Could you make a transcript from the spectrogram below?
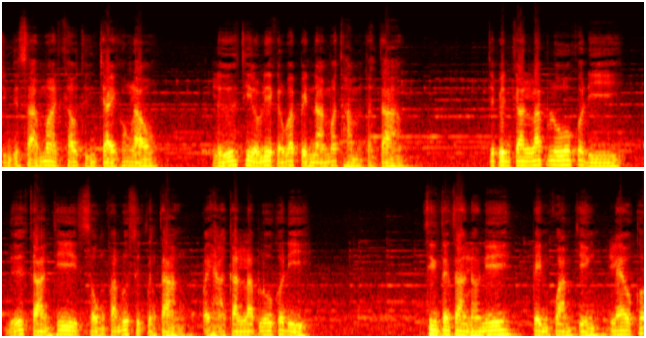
จึงจะสามารถเข้าถึงใจของเรา หรือที่เราเรียกกันว่าเป็นนามธรรมต่างๆ จะเป็นการรับรู้ก็ดี หรือการที่ส่งความรู้สึกต่างๆ ไปหาการรับรู้ก็ดี สิ่งต่างๆเหล่านี้เป็นความจริงแล้วก็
